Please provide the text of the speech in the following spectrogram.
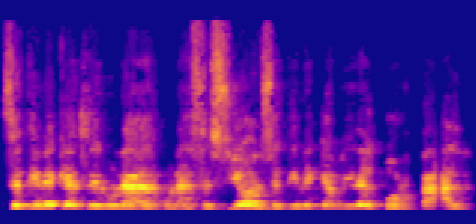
se tiene que hacer una, una, sesión, se tiene que abrir el portal,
